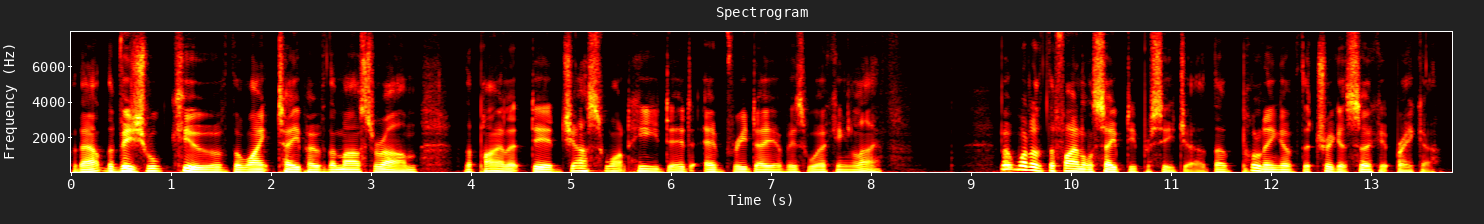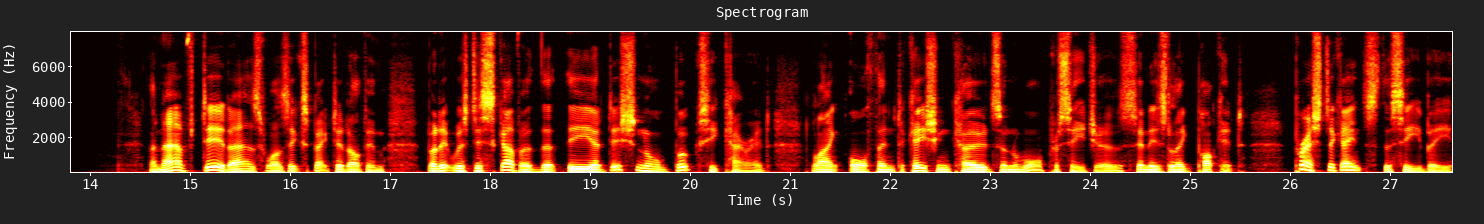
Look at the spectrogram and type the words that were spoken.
Without the visual cue of the white tape over the master arm, the pilot did just what he did every day of his working life. But what of the final safety procedure, the pulling of the trigger circuit breaker? The nav did as was expected of him, but it was discovered that the additional books he carried like authentication codes and war procedures, in his leg pocket, pressed against the CB,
